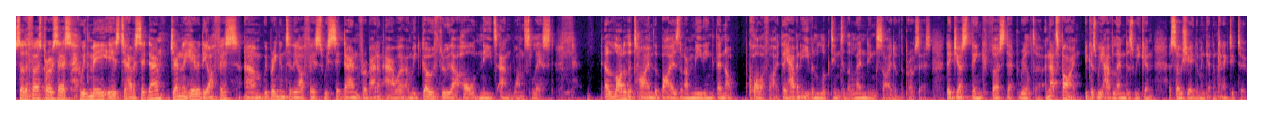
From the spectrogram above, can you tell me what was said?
So the first process with me is to have a sit down. Generally here at the office, um, we bring them to the office. We sit down for about an hour, and we go through that whole needs and wants list. A lot of the time, the buyers that I'm meeting, they're not qualified. They haven't even looked into the lending side of the process. They just think first step realtor. And that's fine because we have lenders we can associate them and get them connected to.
